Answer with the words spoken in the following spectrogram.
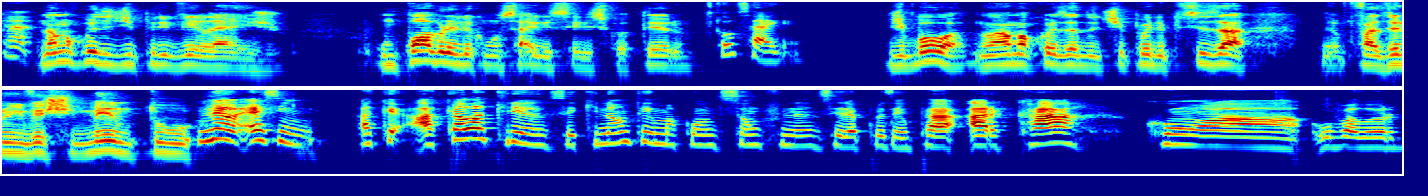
É. não é uma coisa de privilégio. Um pobre ele consegue ser escoteiro? Conseguem. De boa? Não é uma coisa do tipo, ele precisa fazer um investimento. Não, é assim, aque- aquela criança que não tem uma condição financeira, por exemplo, para arcar com a- o valor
